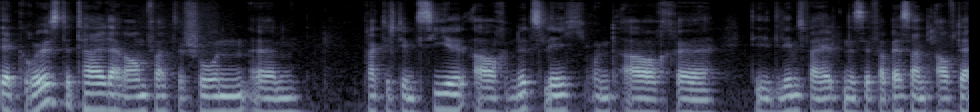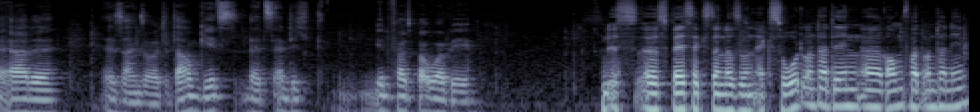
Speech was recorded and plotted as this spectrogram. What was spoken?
der größte Teil der Raumfahrt schon ähm, praktisch dem Ziel auch nützlich und auch äh, die, die, Lebensverhältnisse verbessernd auf der Erde äh, sein sollte. Darum geht es letztendlich, jedenfalls bei OAB. Und ist äh, SpaceX dann da so ein Exot unter den äh, Raumfahrtunternehmen?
